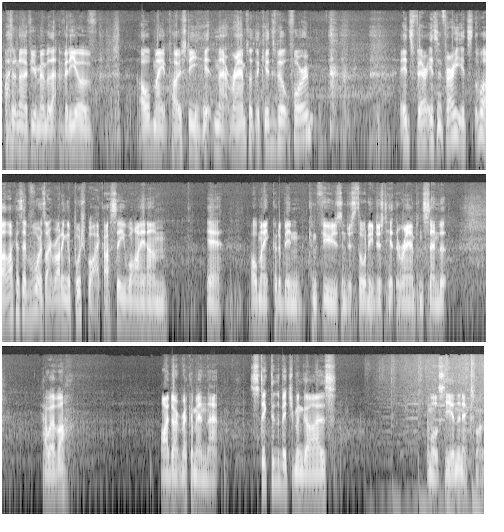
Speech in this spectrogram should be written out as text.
I don't know if you remember that video of old mate Posty hitting that ramp that the kids built for him. It's very, it's a very, it's, well, like I said before, it's like riding a push bike. I see why, um, yeah, old mate could have been confused and just thought he'd just hit the ramp and send it. However, I don't recommend that. Stick to the bitumen, guys, and we'll see you in the next one.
